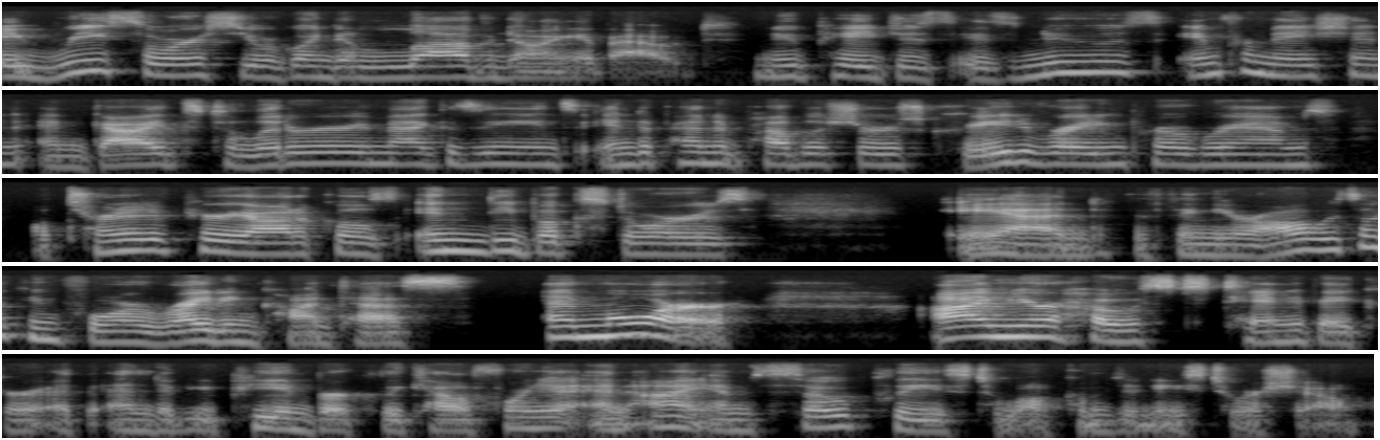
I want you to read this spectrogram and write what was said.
a resource you're going to love knowing about. New Pages is news, information, and guides to literary magazines, independent publishers, creative writing programs, alternative periodicals, indie bookstores, and the thing you're always looking for writing contests and more. I'm your host, Tanya Baker at the NWP in Berkeley, California, and I am so pleased to welcome Denise to our show.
